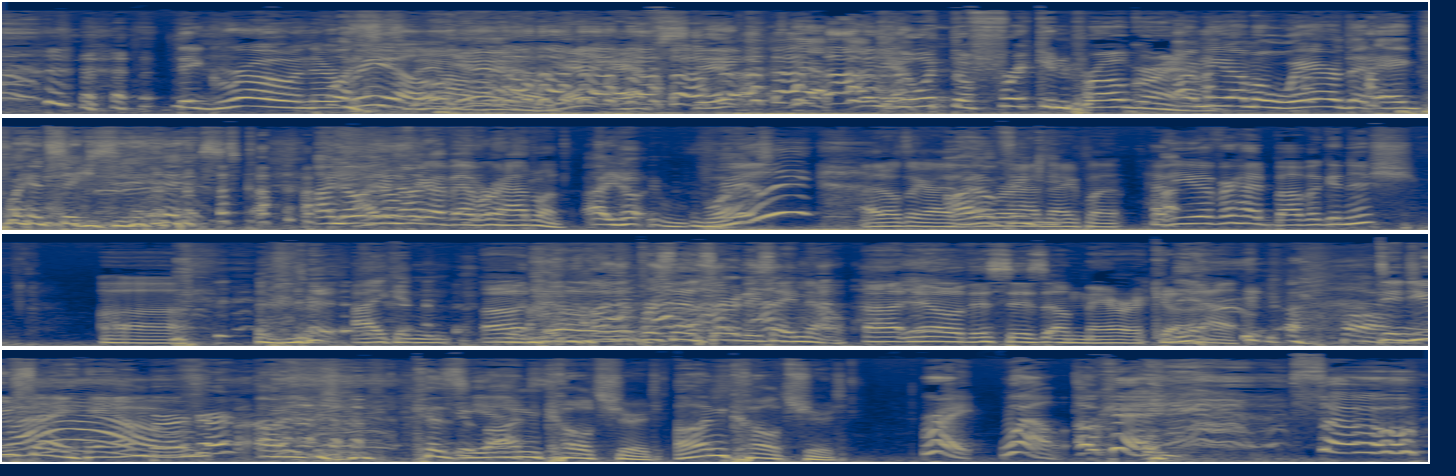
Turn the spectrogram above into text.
they grow and they're What? real. They are yeah, yeah, F stick. Yeah, I Get with the freaking program. I mean, I'm aware that eggplants exist. I know I they're don't not. think I've ever had one. I don't. What? Really? I don't think I've I don't ever think had an you- eggplant. Have you ever had baba ganoush? Uh, I can Uh, no. 100% certainly say no. uh, no, this is America. Yeah. Did you say hamburger? Because yes. Uncultured. Uncultured. Right. Well, okay. so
